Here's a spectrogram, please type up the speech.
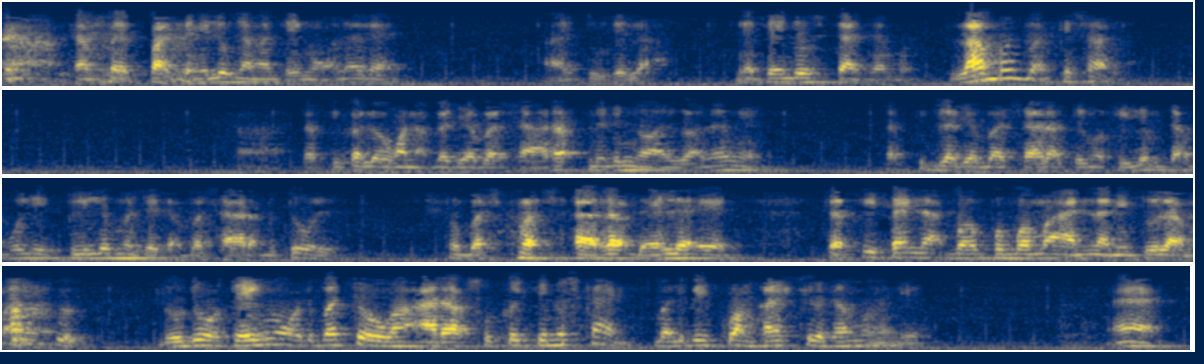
Ha. Sampai part dah elok jangan tengok lah kan. Ha. Itu je lah. Yang tender ustaz sama. Lama buat kisah ha, Tapi kalau orang nak belajar bahasa Arab, kena dengar juga lah kan. Tapi belajar bahasa Arab tengok filem tak boleh. Filem macam kat bahasa Arab betul. Bahasa-bahasa Arab dah elak kan. Tapi saya nak bawa pembamaan lah ni itulah mana. Duduk tengok dia baca orang Arab suka jeniskan. Sebab lebih kurang culture sama dia. Ha.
